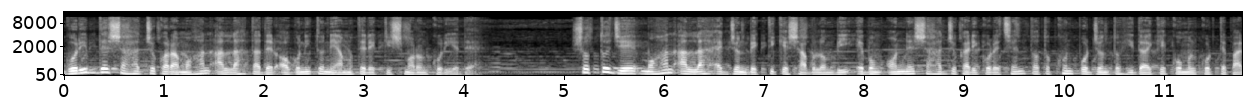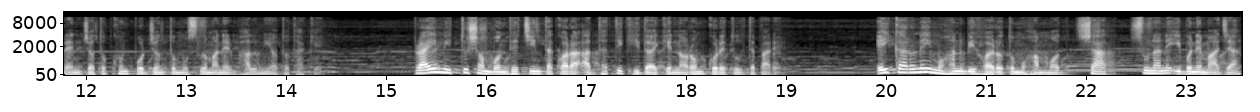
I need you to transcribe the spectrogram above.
গরিবদের সাহায্য করা মহান আল্লাহ তাদের অগণিত নিয়ামতের একটি স্মরণ করিয়ে দেয়। সত্য যে, মহান আল্লাহ একজন ব্যক্তিকে স্বাবলম্বী এবং অন্যের সাহায্যকারী করেছেন ততক্ষণ পর্যন্ত হৃদয়কে কোমল করতে পারেন যতক্ষণ পর্যন্ত মুসলমানের ভালো নিয়ত থাকে। প্রায় মৃত্যু সম্বন্ধে চিন্তা করা আধ্যাত্মিক হৃদয়কে নরম করে তুলতে পারে। এই কারণেই মহানবী হয়রত মুহাম্মদ সাত সুনানে ইবনে মাজা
